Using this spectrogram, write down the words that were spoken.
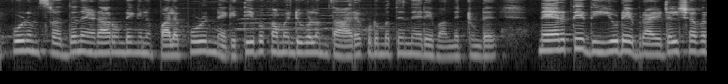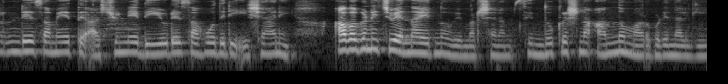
എപ്പോഴും ശ്രദ്ധ നേടാറുണ്ടെങ്കിലും പലപ്പോഴും നെഗറ്റീവ് കമന്റുകളും താരകുടുംബത്തിന് നേരെ വന്നിട്ടുണ്ട്. നേരത്തെ ദിയുടെ ബ്രൈഡൽ ഷവറിന്റെ സമയത്ത് അശ്വിനെ ദിയുടെ സഹോദരി ഇഷാനി അവഗണിച്ചു എന്നായിരുന്നു വിമർശനം. സിന്ധു കൃഷ്ണ അന്നും മറുപടി നൽകി.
